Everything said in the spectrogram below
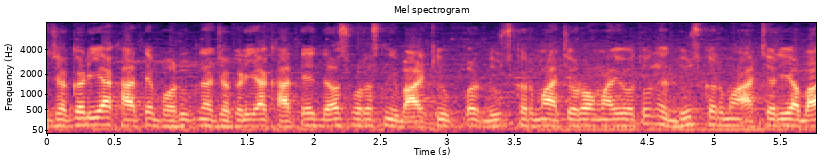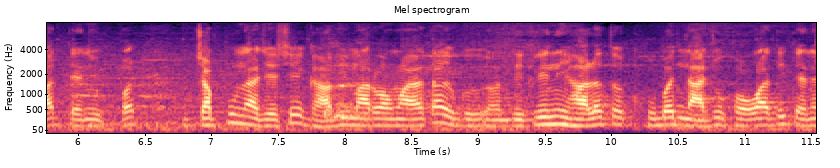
ઝઘડિયા ખાતે, ભરૂચના ઝઘડિયા ખાતે દસ વર્ષની બાળકી ઉપર દુષ્કર્મ આચરવામાં આવ્યો હતો અને દુષ્કર્મ આચર્યા બાદ તેની ઉપર ચપ્પુના જે છે ઘાબી મારવામાં આવ્યા હતા. દીકરીની હાલત ખૂબ જ નાજુક હોવાથી તેને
